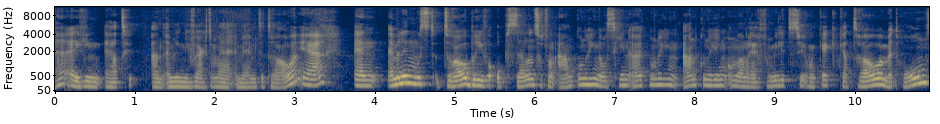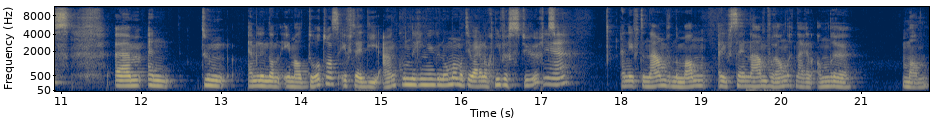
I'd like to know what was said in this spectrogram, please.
hè, hij, ging, hij had aan Emmeline gevraagd om mij, met hem te trouwen. Ja. En Emmeline moest trouwbrieven opstellen, een soort van aankondiging. Dat was geen uitnodiging, een aankondiging om dan naar haar familie te sturen. Van kijk, ik ga trouwen met Holmes. Ehm, en toen Emmeline dan eenmaal dood was, heeft hij die aankondigingen genomen, want die waren nog niet verstuurd. Ja. En heeft de naam van de man, heeft zijn naam veranderd naar een andere man.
